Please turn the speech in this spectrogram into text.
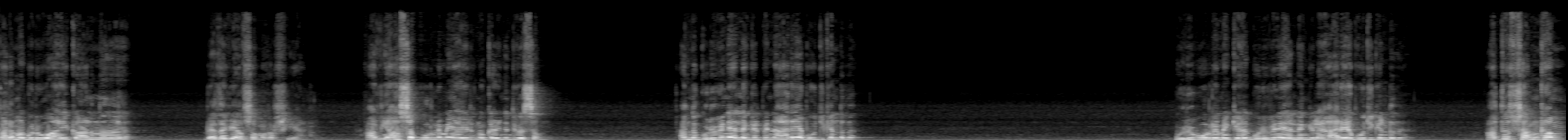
പരമഗുരുവായി കാണുന്നത് വേദവ്യാസ മഹർഷിയാണ്. ആ വ്യാസപൂർണിമയായിരുന്നു കഴിഞ്ഞ ദിവസം. അന്ന് ഗുരുവിനെ അല്ലെങ്കിൽ പിന്നെ ആരെയാ പൂജിക്കേണ്ടത്? ഗുരുപൂർണിമയ്ക്ക് ഗുരുവിനെ അല്ലെങ്കിൽ ആരെയാ പൂജിക്കേണ്ടത്? അത് സംഘം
